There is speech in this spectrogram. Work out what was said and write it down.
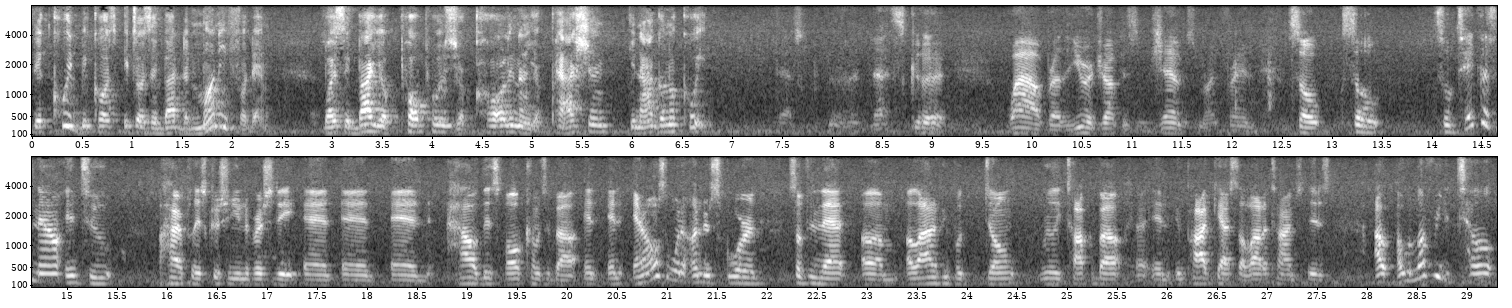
they quit because it was about the money for them. But it's about your purpose, your calling, and your passion. You're not gonna quit. That's good. That's good. Wow, brother, you are dropping some gems, my friend. So, so, so take us now into a higher place Christian University and and and how this all comes about. And and, and I also want to underscore something that um, a lot of people don't really talk about uh, in, in podcasts a lot of times is I, I would love for you to tell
